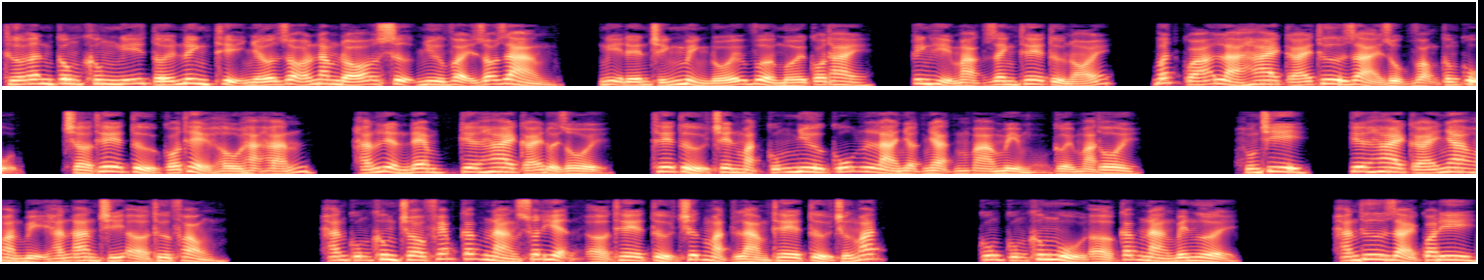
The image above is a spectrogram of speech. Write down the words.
Thừa ân công không nghĩ tới ninh thị nhớ rõ năm đó sự như vậy rõ ràng, nghĩ đến chính mình đối vừa mới có thai, kinh hỉ mạc danh thê tử nói, bất quá là hai cái thư giải dục vọng công cụ, chờ thê tử có thể hầu hạ hắn, hắn liền đem kia hai cái đuổi rồi, thê tử trên mặt cũng như cũ là nhợt nhạt mà mỉm cười mà thôi. Huống chi, kia hai cái nha hoàn bị hắn an trí ở thư phòng. Hắn cũng không cho phép các nàng xuất hiện ở thê tử trước mặt làm thê tử trước mắt. Cũng cũng không ngủ ở các nàng bên người. Hắn thư giải qua đi,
